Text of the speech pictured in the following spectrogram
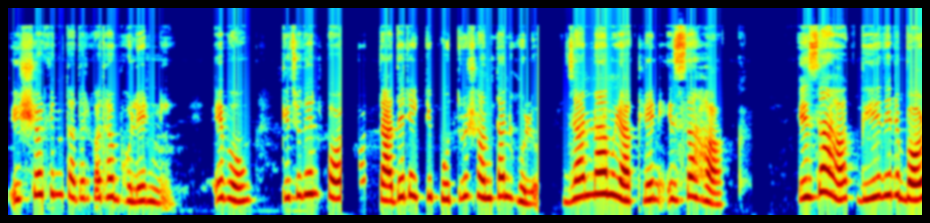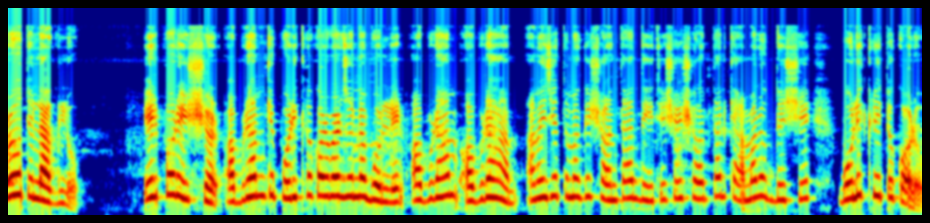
ঈশ্বর কিন্তু তাদের কথা ভোলেননি এবং কিছুদিন পর তাদের একটি পুত্র সন্তান হলো, যার নাম রাখলেন ইসাহাক। ইসাহাক ধীরে ধীরে বড় হতে লাগল। এরপর ঈশ্বর অব্রাহামকে পরীক্ষা করবার জন্য বললেন অব্রাহাম অব্রাহাম আমি যে তোমাকে সন্তান দিয়েছি, সেই সন্তানকে আমার উদ্দেশ্যে বলিকৃত করো।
